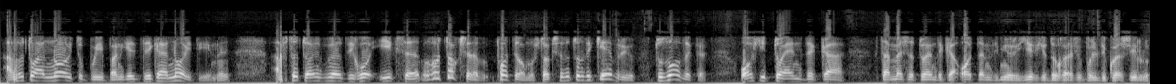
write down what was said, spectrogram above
αυτό το ανόητο που είπαν, γιατί τελικά ανόητοι είναι, αυτό το είπαν ότι εγώ ήξερα, εγώ το ήξερα. Πότε όμως, το ήξερα τον Δεκέμβριο του 12. Όχι το 11, τα μέσα του 11 όταν δημιουργήθηκε το Γραφείο Πολιτικού Ασύλου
